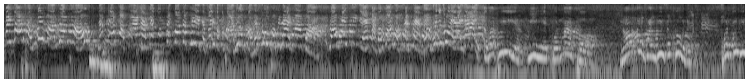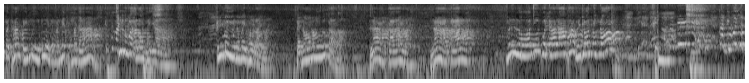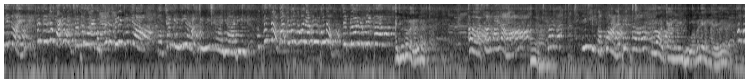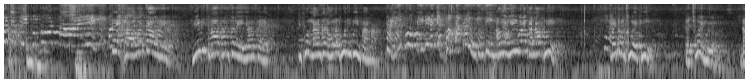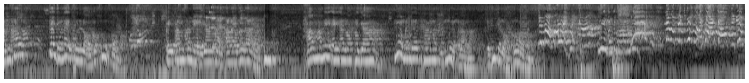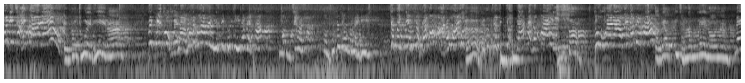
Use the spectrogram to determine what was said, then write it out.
ไปตามเขาไปหาเรื่องเขาแล้วแค่กลับมาแบบนี้ผมฉันก็ท่านพี่แต่ไปหาเรื่องเขาและสู้เขาไม่ได้มากกว่าเราให้พี่แกกลับมาฟ้องผมฉันแบบนี้ผมจะช่วยอะไรได้ แต่ว่าพี่อะมีเหตุผลมากพอ น้องต้องฟังพี่สักครู่หนึ่งคนที่พี่ประท่าฝีมือด้วยเนี่ยมันไม่ธรรมดา ชื่อว่าอารมพยาฝีมือน่ะไม่เท่าไหร่ แต่น้องรู้หรือเปล่า ร่างกาย หน้าตา มันหล่อยิ่งกว่าดาราภาพยนตร์อีกน้องจริงเหรอพี่ตอนนี้เขาอยู่ที่ไหนถ้าพี่ต้องการให้ผมช่วยทำอะไรผมช่วยไม่ได้ทุกอย่างผมช่วยมีวิชามีวิชายาดีผมจะสามารถที่จะทำอะไรให้เขาหลงจะได้นะพี่คะอายุเท่าไหร่แล้วเนี่ย เออตอนนี้เหรอเออ ยี่สิบกว่าๆแล้วพี่คะรอดการมีผัวไม่ได้ยังไงวะเนี่ยเขาจะทีก็พูดไป ได้ข่าวว่าเจ้าเนี่ย มีวิชาทำเสน่ห์ยาแฝดที่ พวกนางสนมมันพูดให้พี่ฟังแต่ที่พวกนี้นี่นะเก็บความลับไม่อยู่จริงเอาอย่างนี้ก็แล้วกันน้องพี่ ๆไม่ต้องช่วยพี่ แต่ช่วยเมืองนำเซ้าเจ้ายังได้คนหล่อมาคู่ครอง ไปทำเสน่ห์ยาแฝดอะไรก็ได้ทำให้ไอ้อารองพยา เมื่อมันเดินทางมาถึงเมืองเราเดี๋ยวพี่จะหลอกล่อมันจะบอกว่าอะไรพี่คะนี่มันจะมาแล้วเนี่ยแล้วผมจะไปหายาจองไปเนี่ยไม่ได้ใช้มาแล้ว เองต้องช่วยพี่นะ เป็นพี่ถ่วงเวลาไว้สักห้านาทีสิบนาทีนะเพคะหม่อมฉัน หม่อมฉันจะทำอะไรดี จะไปเตรียมสำรับอาหารเอาไว้เออเดี๋ยวหม่อมฉันจะหยดยาใส่ลงไปถูกต้อง ถูกเวลาไว้นะเพคะแต่ว่าวิชามันแน่นอนนะ แน่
